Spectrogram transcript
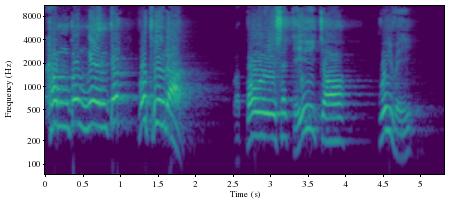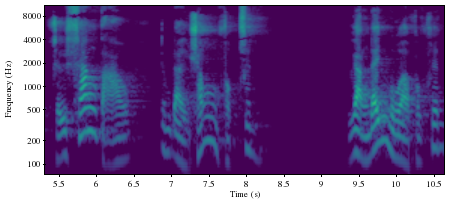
không có ngang cách với thiên đàng. Và tôi sẽ chỉ cho quý vị sự sáng tạo trong đời sống phục sinh. Gần đến mùa phục sinh,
